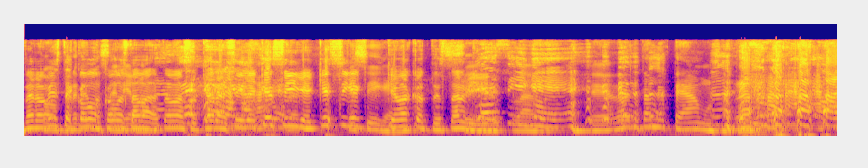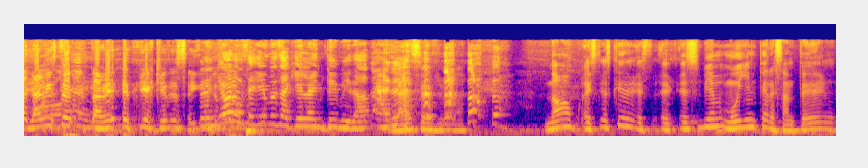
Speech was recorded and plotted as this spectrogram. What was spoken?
pero viste cómo, cómo estaba, estaba su cara así de ¿qué sigue? ¿Qué sigue? ¿Qué, sigue? ¿Qué va a contestar, sí, ¿Qué sigue? Claro. también te amo. ya viste también que quieres seguir. Señores, seguimos aquí en la intimidad. Ya se, no, es, es que es, bien muy interesante,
